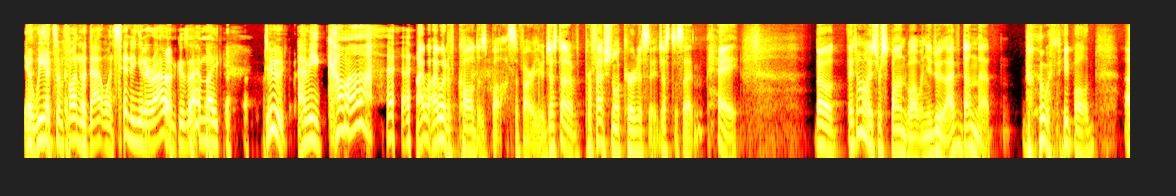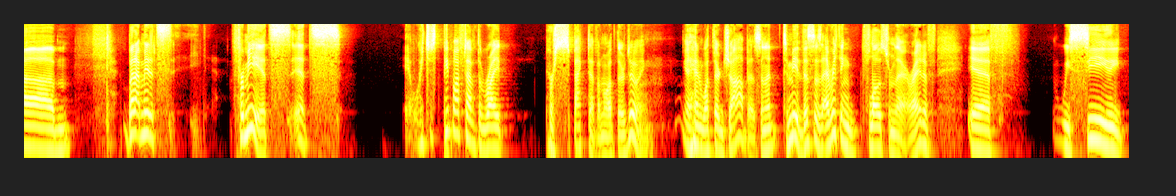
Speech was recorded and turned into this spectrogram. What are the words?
You know, we had some fun with that one, sending it around because I'm like, dude, I mean, come on. I, I would have called his boss if I were you, just out of professional courtesy, just to say, hey, though they don't always respond well when you do that. I've done that with people. Um, but I mean, it's for me, it's, it's, we just, people have to have the right perspective on what they're doing and what their job is. And it, to me, this is everything flows from there, right? If, if we see,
